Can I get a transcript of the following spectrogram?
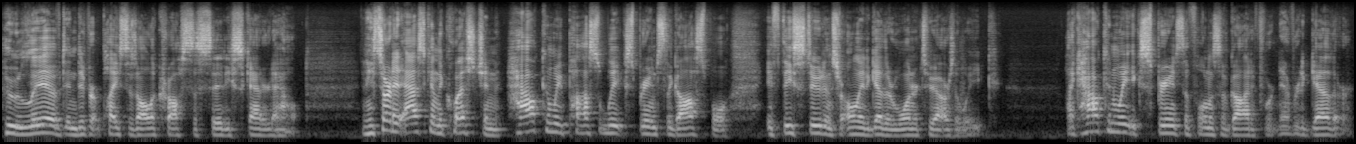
who lived in different places all across the city, scattered out. And he started asking the question how can we possibly experience the gospel if these students are only together one or two hours a week? Like, how can we experience the fullness of God if we're never together?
